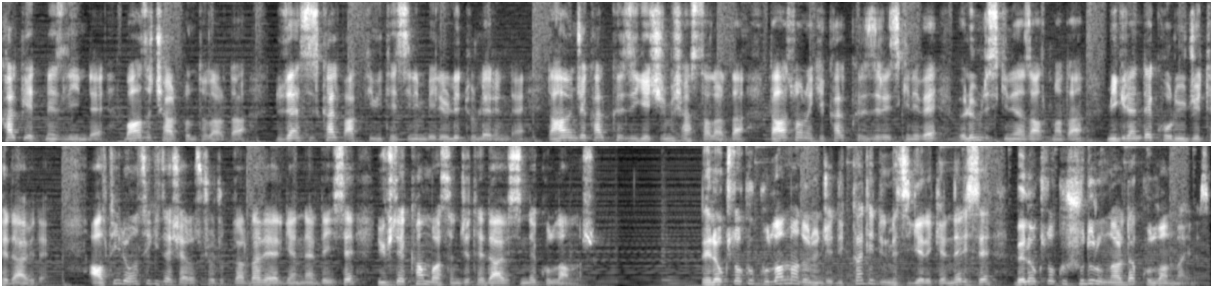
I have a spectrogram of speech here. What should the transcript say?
kalp yetmezliğinde, bazı çarpıntılarda, düzensiz kalp aktivitesinin belirli türlerinde, daha önce kalp krizi geçirmiş hastalarda, daha sonraki kalp krizi riskini ve ölüm riskini azaltmada, migrende koruyucu tedavide. 6 ile 18 yaş arası çocuklarda ve ergenlerde ise yüksek kan basıncı tedavisinde kullanılır. Beloxlog'u kullanmadan önce dikkat edilmesi gerekenler ise Beloxlog'u şu durumlarda kullanmayınız.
